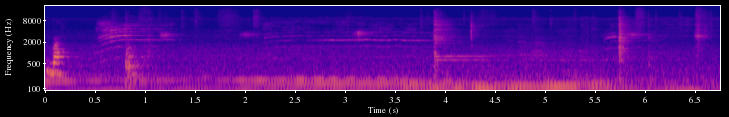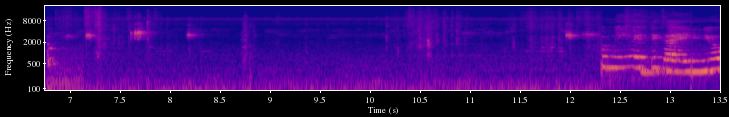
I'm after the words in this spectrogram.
ബാ ഇപ്പൊ മീൻ വെട്ടി കഴിഞ്ഞു.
